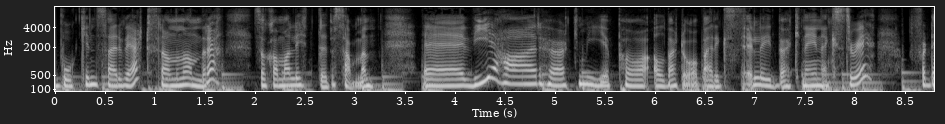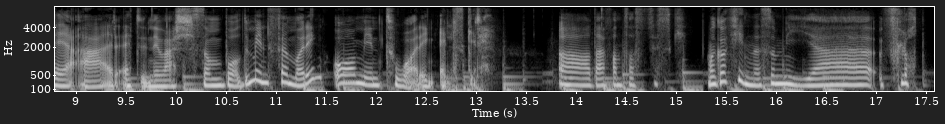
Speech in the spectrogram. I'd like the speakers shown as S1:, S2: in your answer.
S1: boken servert fra noen andre, så kan man lytte sammen. Eh, vi har hørt mye på Albert Aabergs lydbøkene i Nextory, for det er et univers som både min femåring og min toåring elsker.
S2: Ah, det er fantastisk. Man kan finne så mye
